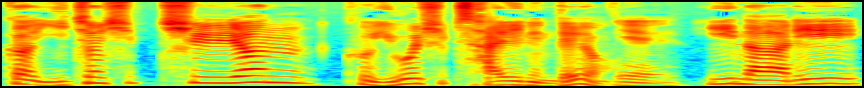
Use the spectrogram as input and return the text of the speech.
그러니까 2017년 그 6월 14일인데요. 예. 이 날이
